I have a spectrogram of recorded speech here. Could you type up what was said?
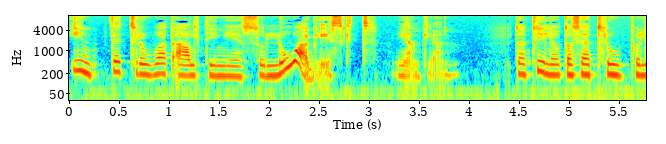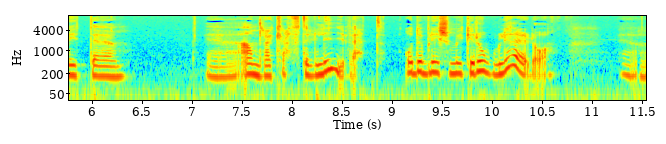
inte tro att allting är så logiskt egentligen. Utan tillåta sig att tro på lite eh, andra krafter i livet. Och det blir så mycket roligare då. Eh,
